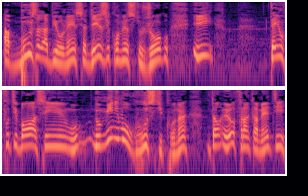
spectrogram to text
abusa da violência desde o começo do jogo e tem um futebol assim, no mínimo rústico, né? Então eu, francamente,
